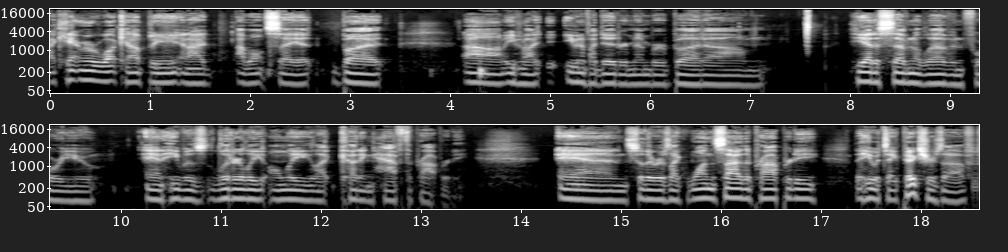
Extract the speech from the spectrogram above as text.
I can't remember what company, and I I won't say it, but um, even if I even if I did remember, but um, he had a 7-Eleven for you, and he was literally only like cutting half the property, and so there was like one side of the property that he would take pictures of,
